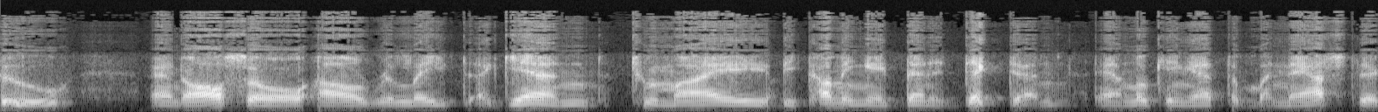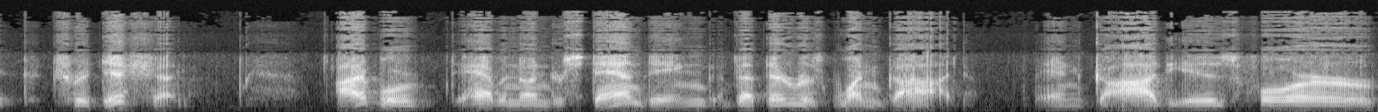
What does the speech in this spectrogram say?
II, and also I'll relate again to my becoming a Benedictine and looking at the monastic tradition. I will have an understanding that there is one God, and God is for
